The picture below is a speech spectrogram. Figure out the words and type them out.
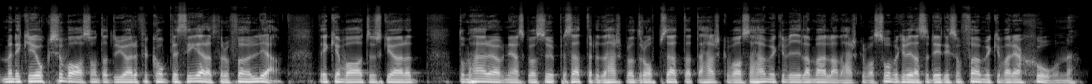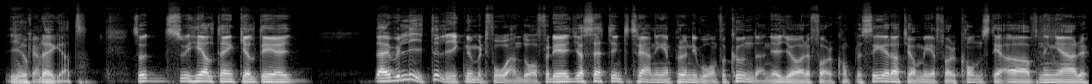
Men det kan ju också vara sånt att du gör det för komplicerat för att följa. Det kan vara att du ska göra, de här övningarna ska vara supersetade, det här ska vara droppsetat, det här ska vara så här mycket vila mellan, det här ska vara så mycket vila. Så det är liksom för mycket variation i Okej. upplägget. Så, så helt enkelt, det, det här är väl lite lik nummer två ändå. För det, jag sätter inte träningen på den nivån för kunden. Jag gör det för komplicerat, jag har med för konstiga övningar.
